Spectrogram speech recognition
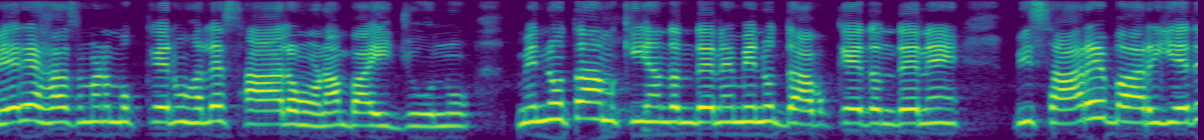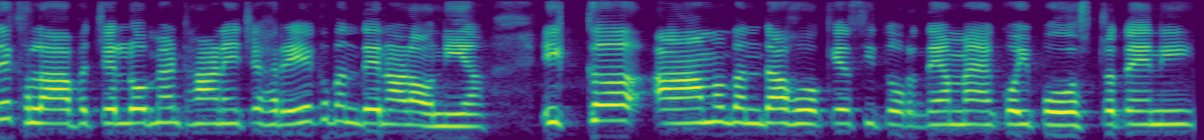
ਮੇਰੇ ਹਸਬੰਡ ਮੁੱਕੇ ਨੂੰ ਹਲੇ ਸਾਲ ਹੋਣਾ 22 ਜੂਨ ਨੂੰ। ਮੈਨੂੰ ਧਮਕੀਆਂ ਦਿੰਦੇ ਨੇ, ਮੈਨੂੰ ਦਬਕੇ ਦਿੰਦੇ ਨੇ ਵੀ ਸਾਰੇ ਵਾਰੀ ਇਹਦੇ ਖਿਲਾਫ ਚੱਲੋ, ਮੈਂ ਥਾਣੇ 'ਚ ਹਰੇਕ ਬੰਦੇ ਨਾਲ ਆਉਣੀ ਆ ਇੱਕ ਆਮ ਬੰਦਾ ਹੋ ਕੇ ਅਸੀਂ ਤੁਰਦੇ ਆ ਮੈਂ ਕੋਈ ਪੋਸਟ ਤੇ ਨਹੀਂ,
